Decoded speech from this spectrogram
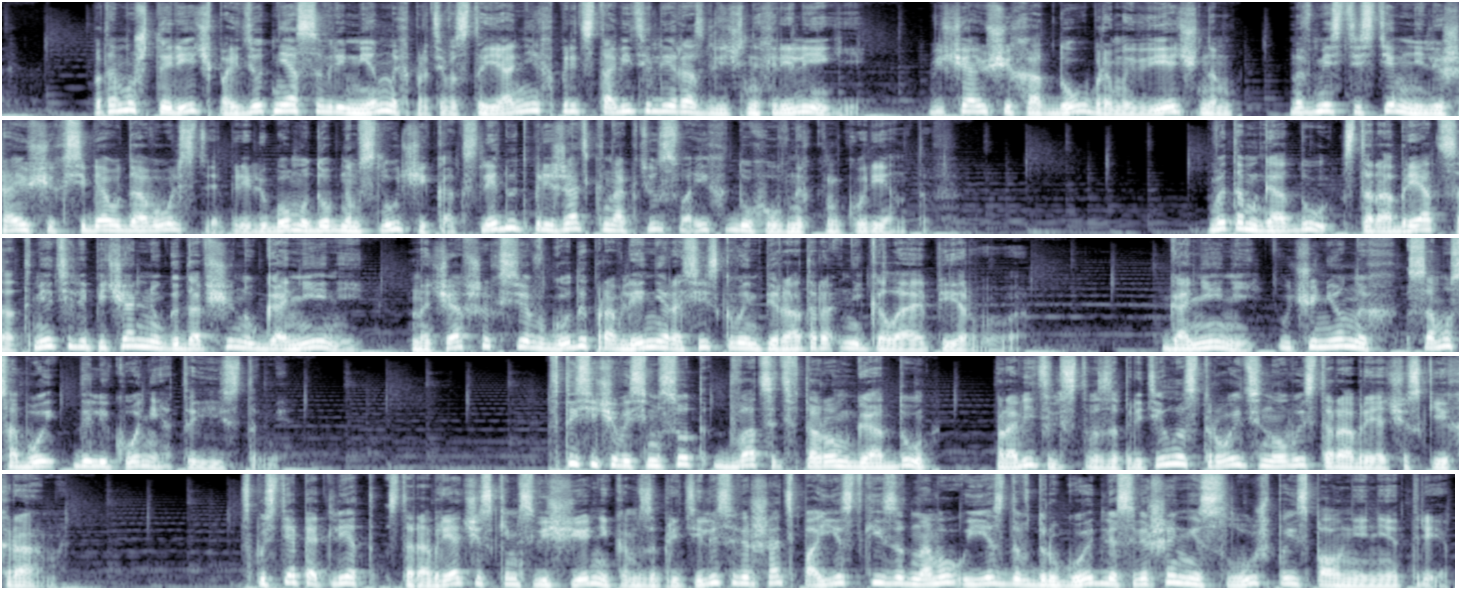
потому что речь пойдет не о современных противостояниях представителей различных религий, вещающих о добром и вечном, но вместе с тем не лишающих себя удовольствия при любом удобном случае как следует прижать к ногтю своих духовных конкурентов. В этом году старообрядцы отметили печальную годовщину гонений, начавшихся в годы правления российского императора Николая I. Гонений, учиненных, само собой, далеко не атеистами. В 1822 году правительство запретило строить новые старообрядческие храмы. Спустя пять лет старобрядческим священникам запретили совершать поездки из одного уезда в другой для совершения служб и исполнения треп.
